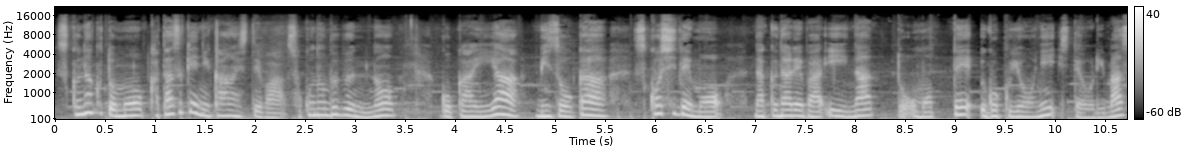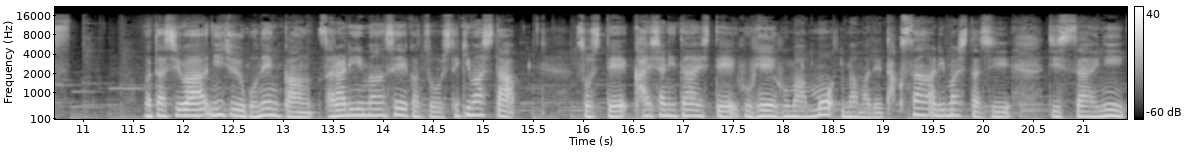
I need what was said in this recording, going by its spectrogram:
少なくとも片付けに関してはそこの部分の誤解や溝が少しでもなくなればいいなと思って動くようにしております。私は25年間サラリーマン生活をしてきました。そして会社に対して不平不満も今までたくさんありましたし実際に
